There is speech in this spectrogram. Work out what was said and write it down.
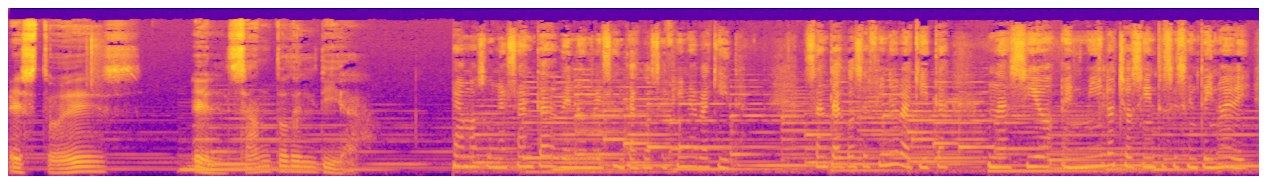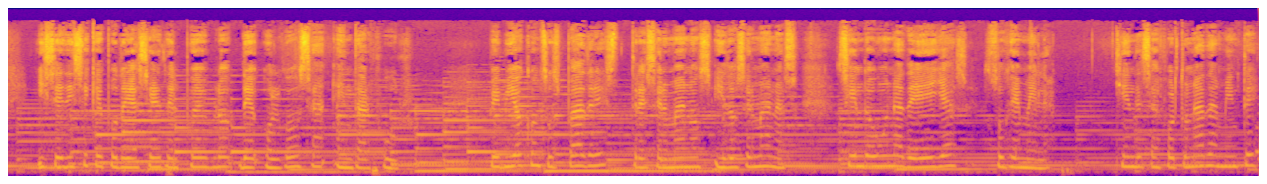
Esto es el Santo del Día. Damos una santa de nombre Santa Josefina Vaquita. Santa Josefina Vaquita nació en 1869 y se dice que podría ser del pueblo de Olgoza en Darfur. Vivió con sus padres, tres hermanos y dos hermanas, siendo una de ellas su gemela, quien desafortunadamente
